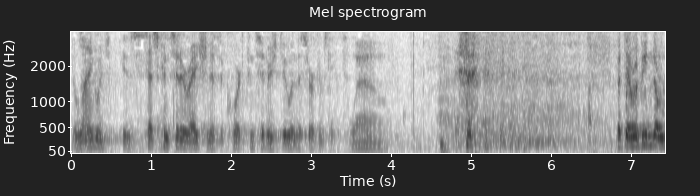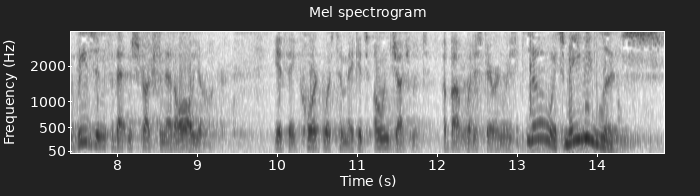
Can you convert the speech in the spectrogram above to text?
the language is such consideration as the court considers due in the circumstance. Wow. but there would be no reason for that instruction at all, Your Honor, if a court was to make its own judgment about what is fair and reasonable. No, it's meaningless.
